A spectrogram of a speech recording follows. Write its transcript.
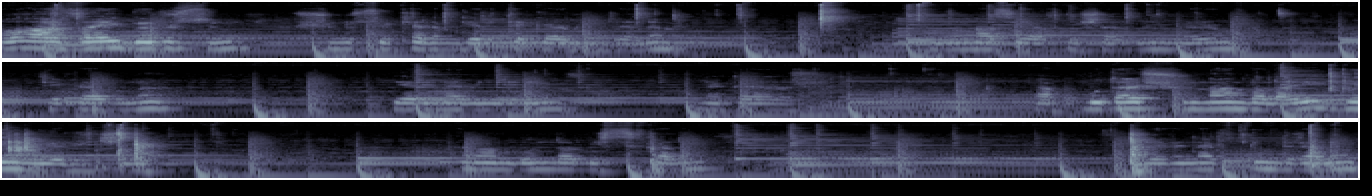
O arızayı görürsün. Şunu sökelim, geri tekrar bindirelim. Bunu nasıl yapmışlar bilmiyorum. Tekrar bunu yerine bindireyim. Ne kadar. Bak bu da şundan dolayı girmiyor içine. Hemen bunu da bir sıkalım yerine bindirelim.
